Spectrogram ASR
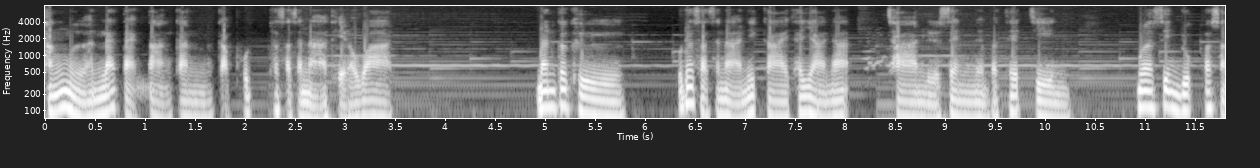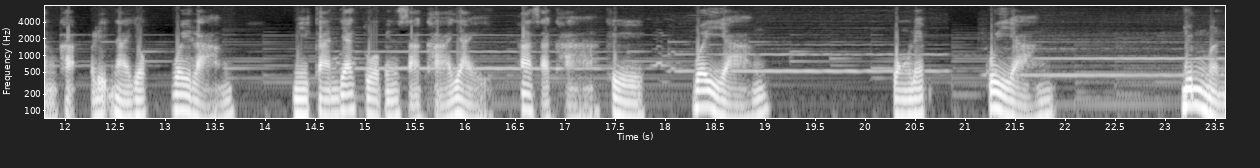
ทั้งเหมือนและแตกต่างกันกับพุทธศาสนาเทรวาสนั่นก็คือ พุทธศาสนานิกายทยานะชาญหรือเซนในประเทศจีน เมื่อสิ้นยุคพระสังฆปรินายกเว่ยหลาง มีการแยกตัวเป็นสาขาใหญ่ 5 สาขาคือ เว่ยหยาง วงเล็บ กุ้ยหยาง ยุ่นเหมือน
